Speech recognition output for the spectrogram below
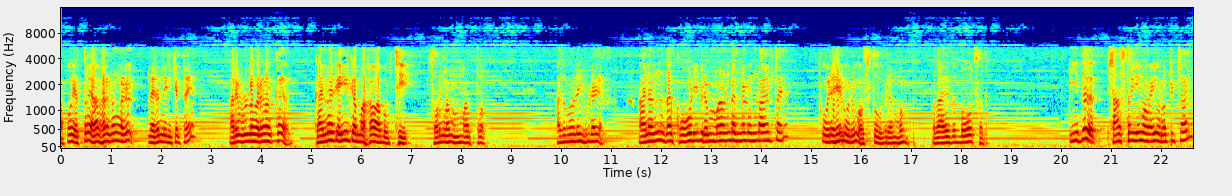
അപ്പോൾ എത്ര ആഭരണങ്ങൾ നിരന്നിരിക്കട്ടെ? അറിവുള്ള ഒരാൾക്ക് കനകൈക മഹാബുദ്ധി സ്വർണം മാത്രം. അതുപോലെ ഇവിടെ അനന്ത കോടി ബ്രഹ്മാണ്ടങ്ങൾ ഉണ്ടാകട്ടെ? ഒരേ ഒരു വസ്തു ബ്രഹ്മം അതായത് ബോധം. ഇത് ശാസ്ത്രീയമായി ഉറപ്പിച്ചാൽ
